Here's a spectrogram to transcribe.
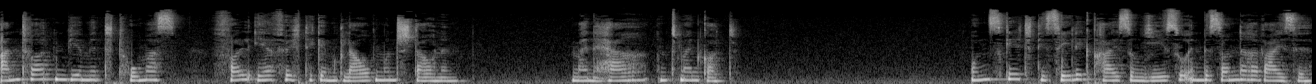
Antworten wir mit Thomas voll ehrfürchtigem Glauben und Staunen. Mein Herr und mein Gott. Uns gilt die Seligpreisung Jesu in besonderer Weise.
